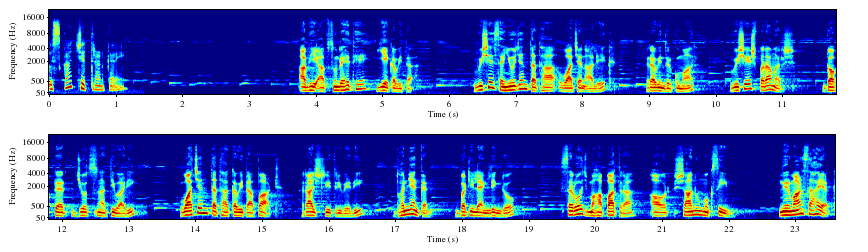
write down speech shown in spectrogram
उसका चित्रण करें। अभी आप सुन रहे थे ये कविता। विषय संयोजन तथा वाचन आलेख, रविंद्र कुमार, विशेष परामर्श, डॉक्टर ज्योत्सना तिवारी, वाचन तथा कविता पाठ, राजश्री त्रिवेदी, ध्वन्यांकन बटी लैंग लिंगडो, सरोज महापात्रा और शानू मुक्सीम, निर्माण सहायक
